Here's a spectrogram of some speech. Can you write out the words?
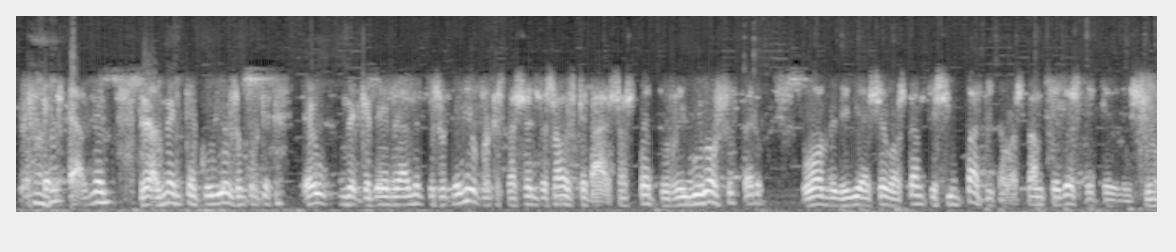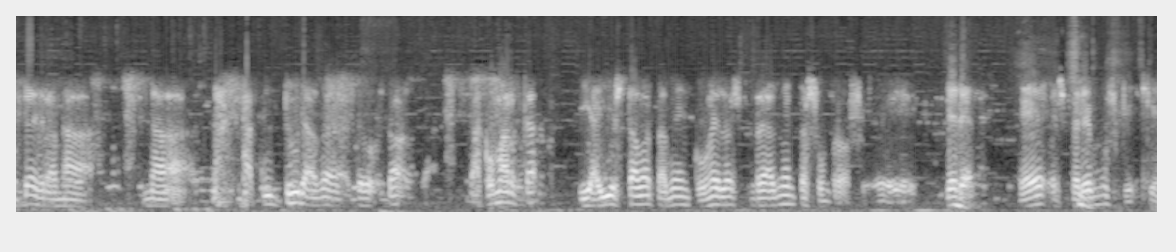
realmente, realmente é curioso porque eu me quedei realmente sorprendido porque esta xente sabes que dá ese aspecto riguroso, pero o home debía ser bastante simpática, bastante deste que se integra na, na, na cultura da, do, da, da comarca e aí estaba tamén con elas realmente asombroso eh, de ver eh, esperemos sí. que, que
